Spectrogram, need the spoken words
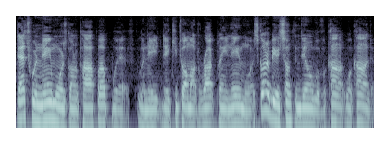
that's where Namor is going to pop up with when they, they keep talking about the Rock playing Namor. It's going to be something dealing with Wakanda.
